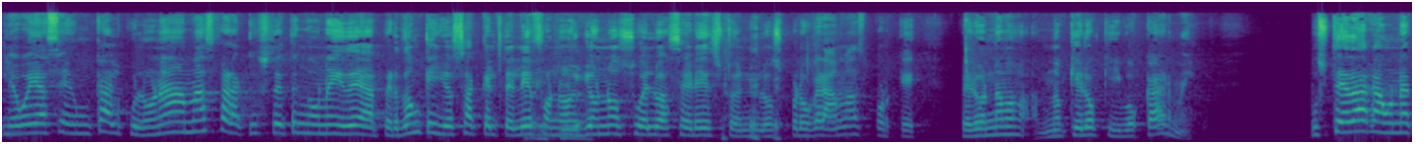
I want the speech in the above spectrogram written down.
le voy a hacer un cálculo, nada más para que usted tenga una idea. Perdón que yo saque el teléfono, Tranquila. yo no suelo hacer esto en los programas porque, pero no, no quiero equivocarme. Usted haga una,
